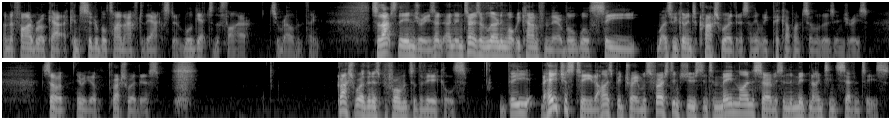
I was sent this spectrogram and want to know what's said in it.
and the fire broke out a considerable time after the accident. We'll get to the fire. It's a relevant thing. So that's the injuries, and, and in terms of learning what we can from there, we'll we'll see as we go into crashworthiness. I think we pick up on some of those injuries. So here we go. Crashworthiness. Crashworthiness performance of the vehicles. The, the HST, the high speed train, was first introduced into mainline service in the mid 1970s.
